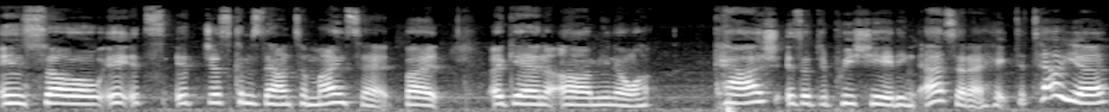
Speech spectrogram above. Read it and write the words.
and so it's, it just comes down to mindset. But again, um, you know, cash is a depreciating asset. I hate to tell you.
